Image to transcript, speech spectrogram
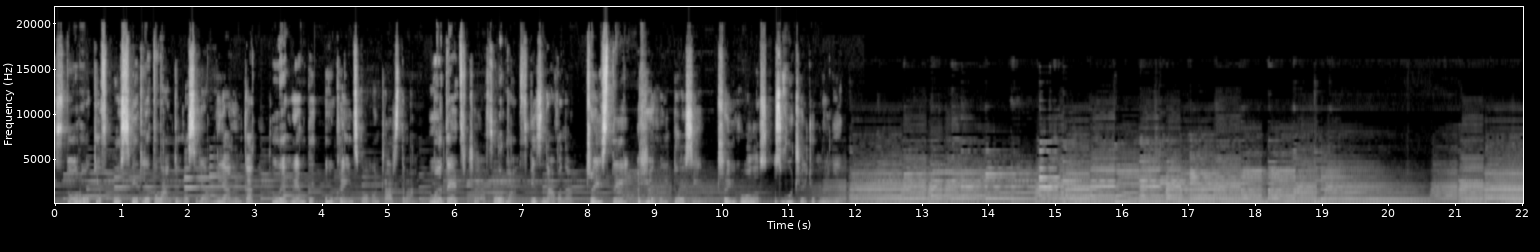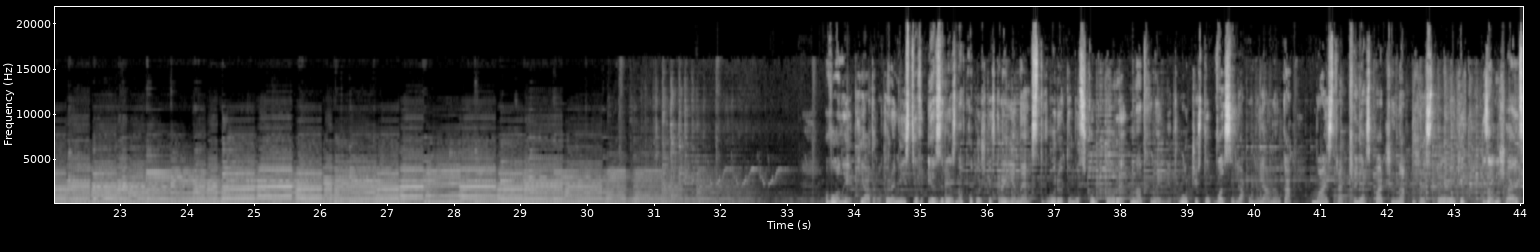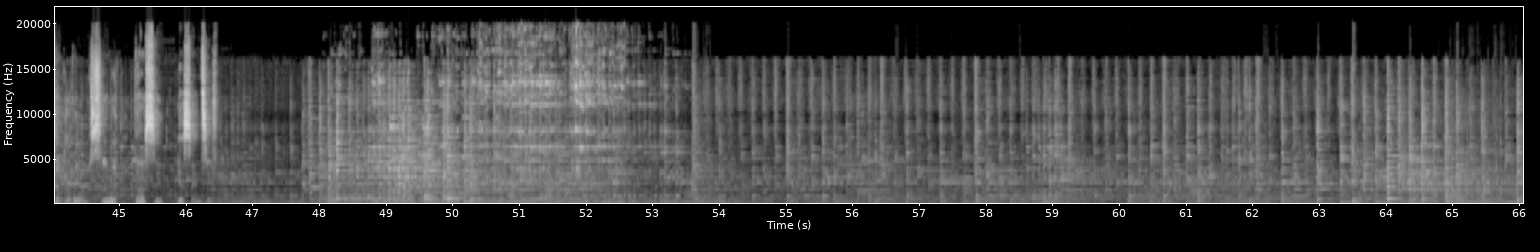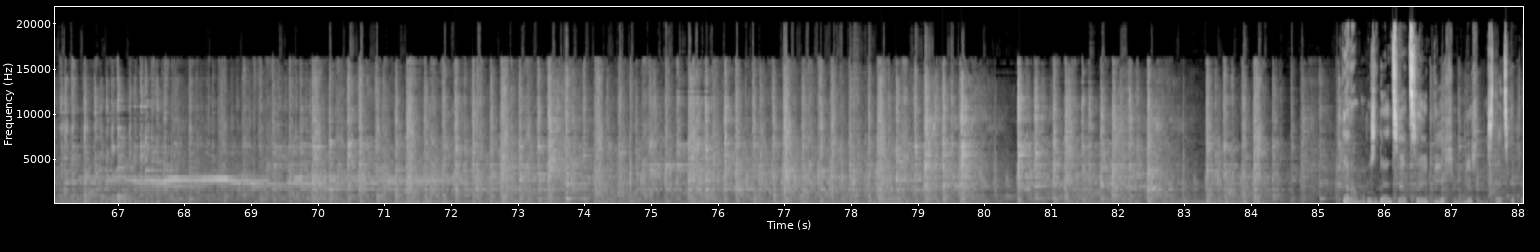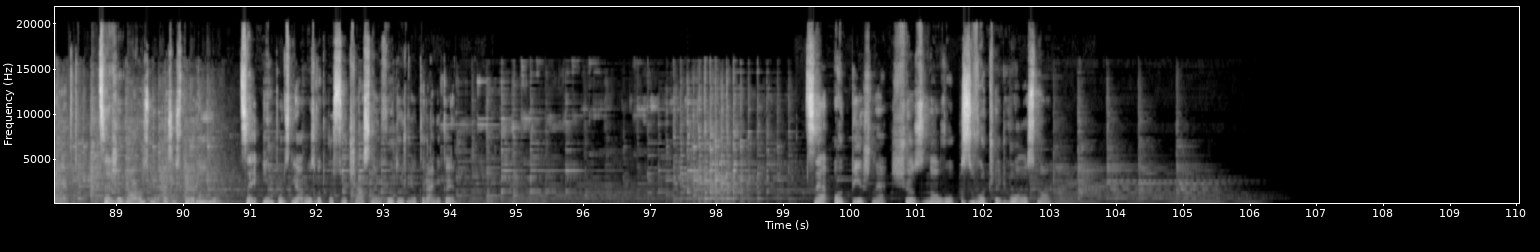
100 років у світлі таланту Василя Омеляненка, легенди українського гончарства. Митець, чия форма впізнавана, чий стиль живий досі, чий голос звучить у глині. Вони п'ятеро керамістів із різних куточків країни створюватимуть скульптури, натхнені творчістю Василя Омеляненка, майстра, чия спадщина вже 100 років залишається джерелом сили, краси і сенсів. Кераморезиденція це більше ніж мистецький проєкт. Це жива розмова з історією. Це імпульс для розвитку сучасної художньої кераміки. Це опішне, що знову звучить голосно.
